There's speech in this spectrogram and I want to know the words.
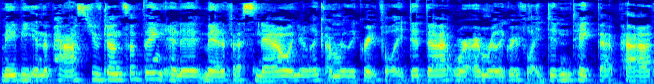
maybe in the past you've done something and it manifests now and you're like, I'm really grateful I did that, or I'm really grateful I didn't take that path.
